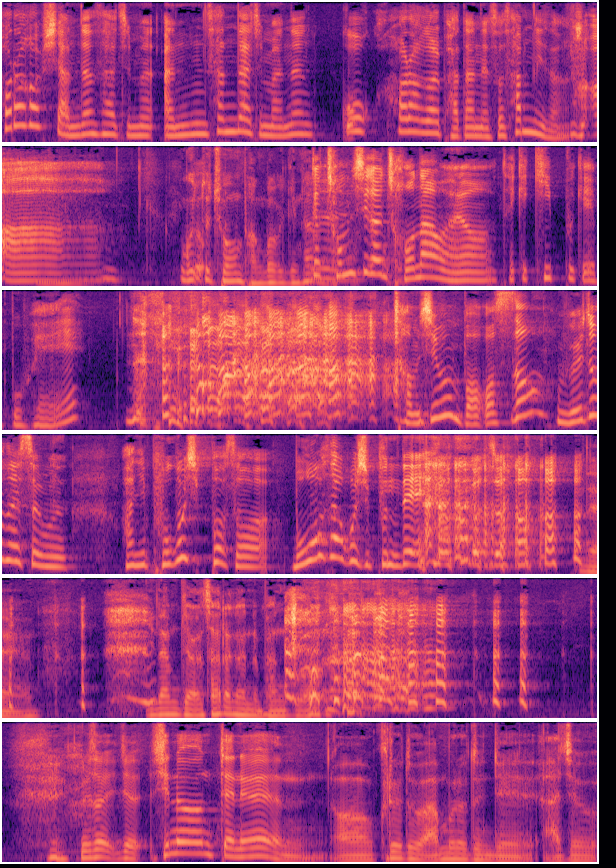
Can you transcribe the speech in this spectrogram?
허락 없이 안 산다지만 안 산다지만은 꼭 허락을 받아내서 삽니다. 아, 그것도 좋은 방법이긴 하죠. 그러니까 점심시간 전화 와요. 되게 기쁘게 뭐 해? 점심은 먹었어? 왜 전화했어? 그러면 아니 보고 싶어서 뭐 사고 싶은데 이런 거죠. 네. 이 남자가 살아가는 방법. 그래서 이제 신혼 때는 어 그래도 아무래도 이제 아주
